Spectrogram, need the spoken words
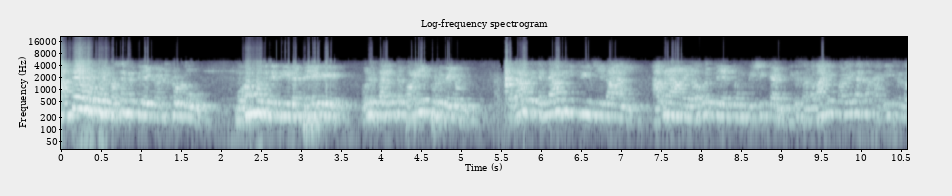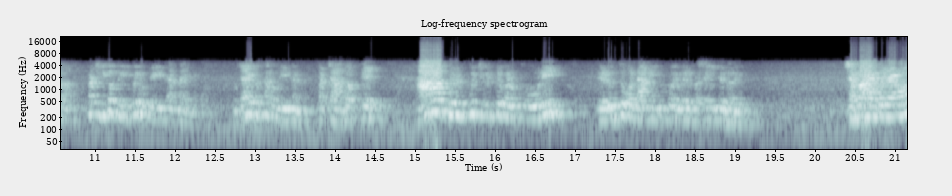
അദ്ദേഹത്തിന്റെ പ്രസംഗത്തിലേക്ക് കേട്ടിട്ടുള്ളൂ മുഹമ്മദ് നബിയുടെ പേര് ഒരു സ്ഥലത്ത് പറയപ്പെടുകയും അതാത് ചെല്ലാതിരിക്കുകയും ചെയ്താൽ അവനാണ് ലോകത്തെ ഏറ്റവും കൃഷിക്കാൻ ഇത് സമാധാനം പറയുന്നത് അറിയിച്ചിട്ടുള്ളതാണ്. പക്ഷെ ഇതൊന്നും ഇവർ ഉപയോഗിക്കാണ്ടായിരുന്നു മുജാഹിദ് പ്രസ്ഥാനം ഉപയോഗിക്കുന്നത് പക്ഷെ അതൊക്കെ ആ തുരുപ്പ് ചീട്ടുകൾ കൂടി എടുത്തുകൊണ്ടാണ് ഇപ്പോൾ ഇവർ പ്രസംഗിക്കുന്നത്. ഷഫായത്ത് വേണോ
